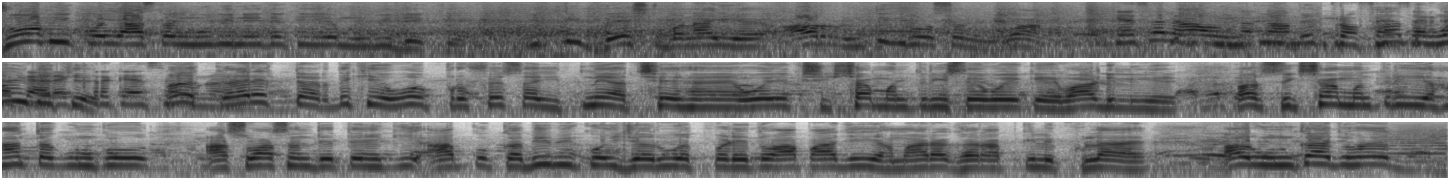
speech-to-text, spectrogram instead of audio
जो भी कोई आज तक मूवी नहीं देखी ये मूवी देखिए इतनी बेस्ट बनाई है। और ऋतिक रोशन वाह। कैसा लगा उनका काम? हाँ, प्रोफेसर तो का कैरेक्टर। कैसे हाँ, कैरेक्टर देखिए वो प्रोफेसर इतने अच्छे हैं वो एक शिक्षा मंत्री से वो एक अवार्ड लिए। और शिक्षा मंत्री यहाँ तक उनको आश्वासन देते हैं कि आपको कभी भी कोई ज़रूरत पड़े तो आप आ जाइए हमारा घर आपके लिए खुला है। और उनका जो है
